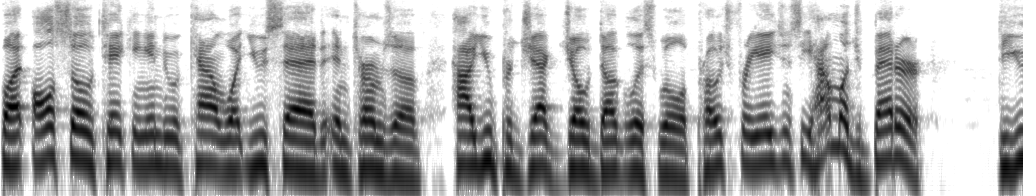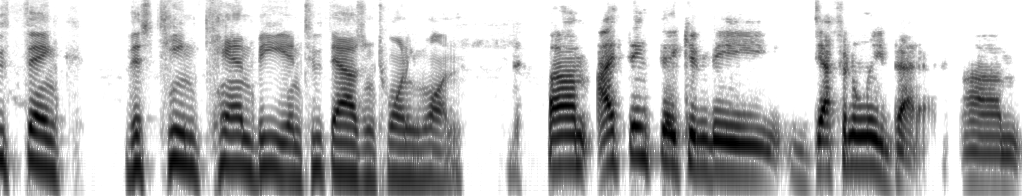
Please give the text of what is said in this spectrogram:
but also taking into account what you said in terms of how you project Joe Douglas will approach free agency, how much better do you think this team can be in 2021? Um, I think they can be definitely better. Um,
